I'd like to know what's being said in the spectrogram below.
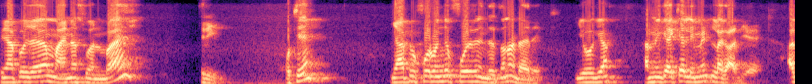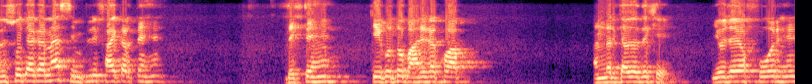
फिर यहाँ पे हो जाएगा minus one by three okay यहाँ पे फोर वन जो फोर रहने देता ना डायरेक्ट ये हो गया। हमने क्या क्या? लिमिट लगा दिया है। अब इसको क्या करना है? सिंप्लीफाई करते हैं। देखते हैं। के को तो बाहर रखो आप। अंदर क्या हो जाएगा देखिए, ये हो जाएगा फोर है।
